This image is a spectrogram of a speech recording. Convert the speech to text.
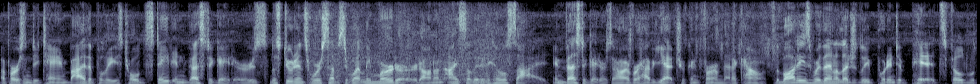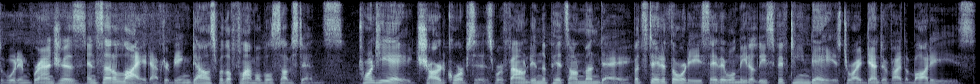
A person detained by the police told state investigators the students were subsequently murdered on an isolated hillside. Investigators, however, have yet to confirm that account. The bodies were then allegedly put into pits filled with wooden branches and set alight after being doused with a flammable substance. 28 charred corpses were found in the pits on Monday, but state authorities say they will need at least 15 days to identify the bodies.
